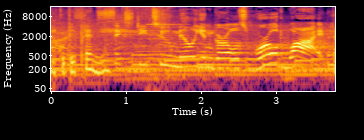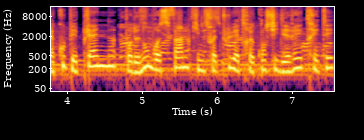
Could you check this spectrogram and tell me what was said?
La coupe est pleine. La coupe est pleine pour de nombreuses femmes qui ne souhaitent plus être considérées, traitées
